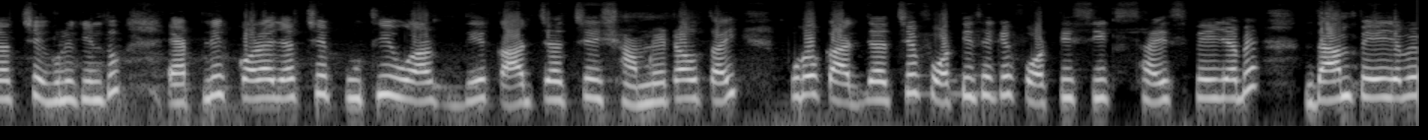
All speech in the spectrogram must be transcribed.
যাচ্ছে, এগুলি কিন্তু অ্যাপ্লিক করা যাচ্ছে পুঁথি ওয়ার্ক দিয়ে, কাজ যাচ্ছে এই সামনেটাও তাই। পুরো কাজ যাচ্ছে ফর্টি থেকে ফর্টি সিক্স সাইজ পেয়ে যাবে। দাম পেয়ে যাবে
